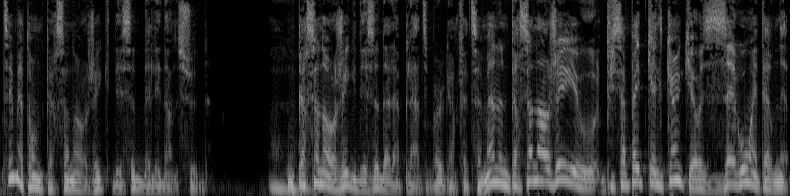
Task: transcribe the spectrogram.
tu sais, mettons une personne âgée qui décide d'aller dans le sud. Une personne âgée qui décide d'aller à Plattsburgh en fin de semaine. Une personne âgée, puis ça peut être quelqu'un qui a zéro Internet.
